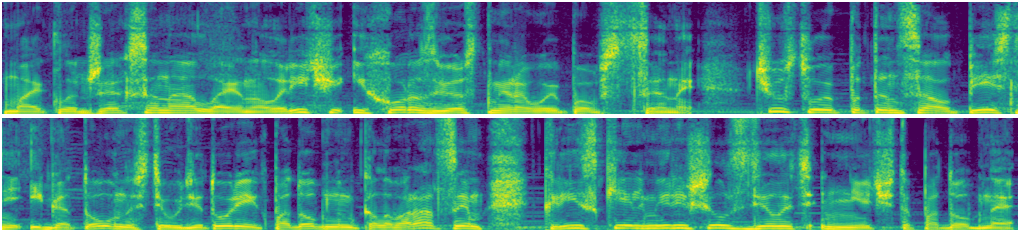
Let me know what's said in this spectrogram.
Майкла Джексона, Лайонела Ричи и хора звезд мировой поп-сцены. Чувствуя потенциал песни и готовность аудитории к подобным коллаборациям, Крис Кельми решил сделать нечто подобное,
